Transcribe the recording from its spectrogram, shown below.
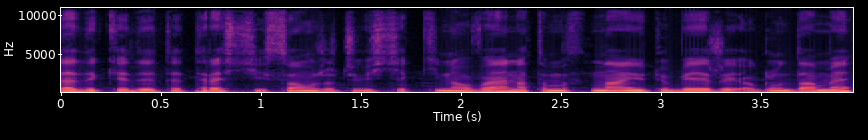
wtedy kiedy te treści są rzeczywiście kinowe, natomiast na YouTubie, jeżeli oglądamy,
